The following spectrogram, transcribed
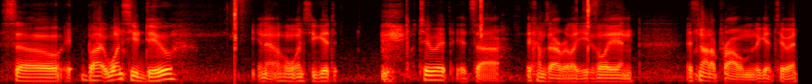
So, but once you do, you know, once you get to it, it's uh, it comes out really easily and it's not a problem to get to it.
